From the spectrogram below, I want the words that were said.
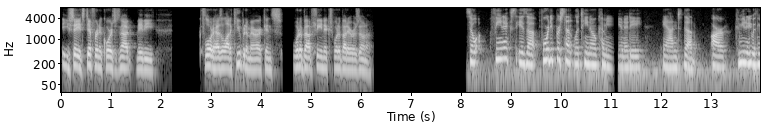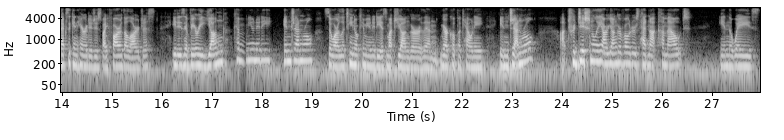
you say it's different. Of course, it's not. Maybe Florida has a lot of Cuban Americans. What about Phoenix? What about Arizona? So Phoenix is a 40% Latino community, and the our community with Mexican heritage is by far the largest. It is a very young community in general, so our Latino community is much younger than Maricopa County in general. Uh, traditionally, our younger voters had not come out in the ways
